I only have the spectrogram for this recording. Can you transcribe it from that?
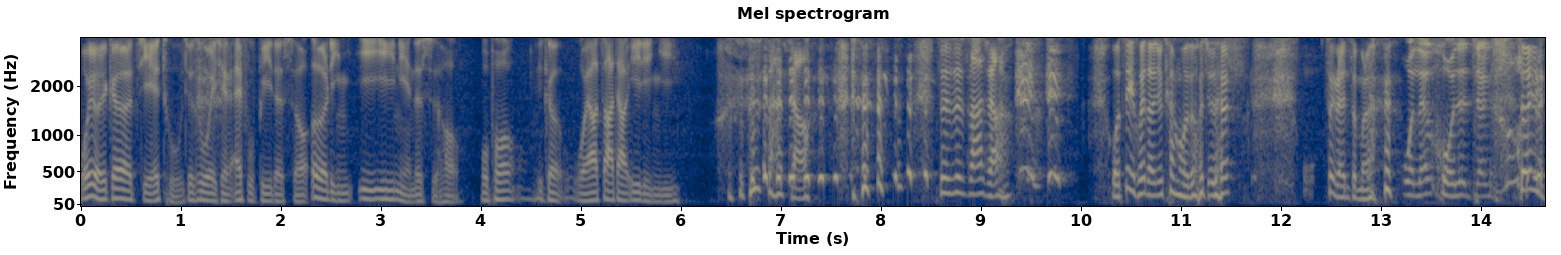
我有一个截图，就是我以前 FB 的时候，二零一一年的时候，我 po 一个我要炸掉一零一，傻小，这是傻小。我自己回头去看，我都觉得 这个人怎么了？我能活着真好。对，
